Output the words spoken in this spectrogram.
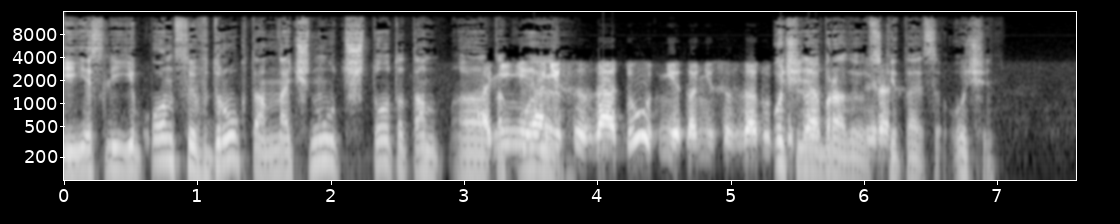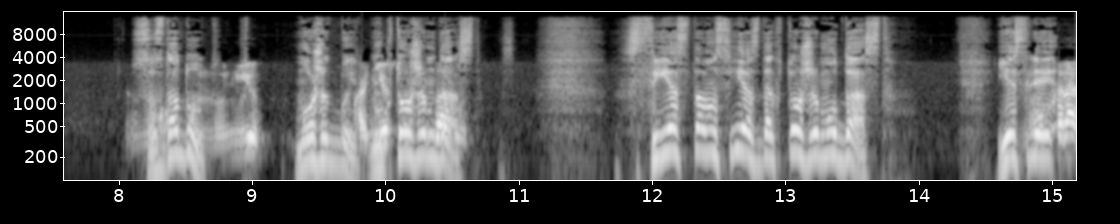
И если японцы вдруг там начнут что-то там э, они, такое... они создадут, нет, они создадут... Очень китайцы. обрадуются китайцы, очень. Ну, создадут. Ну, не... Может быть. Конечно, ну кто же им создадут. даст? Съест он съест, да кто же ему даст? Если, ну,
